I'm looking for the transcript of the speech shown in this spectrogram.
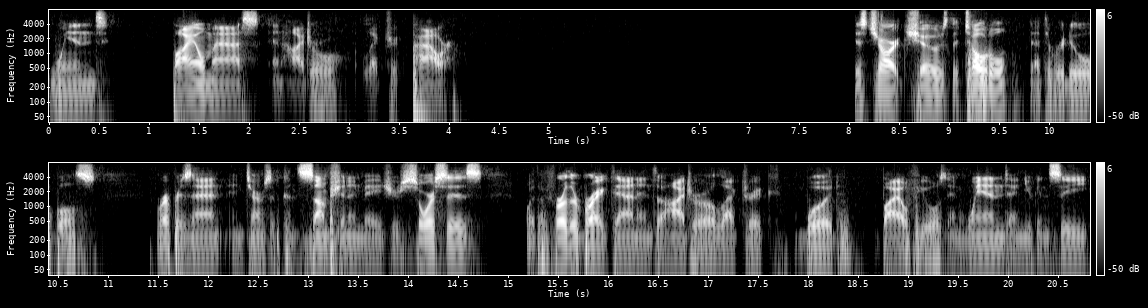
wind, biomass, and hydroelectric power. This chart shows the total that the renewables represent in terms of consumption in major sources, with a further breakdown into hydroelectric, wood, biofuels, and wind. And you can see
